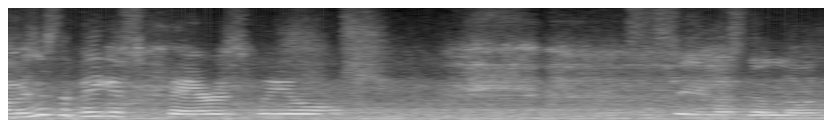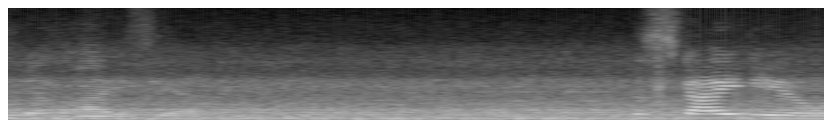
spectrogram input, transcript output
Mom, is this the biggest Ferris wheel? It's the same as the London Eyes, yeah. The sky view.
